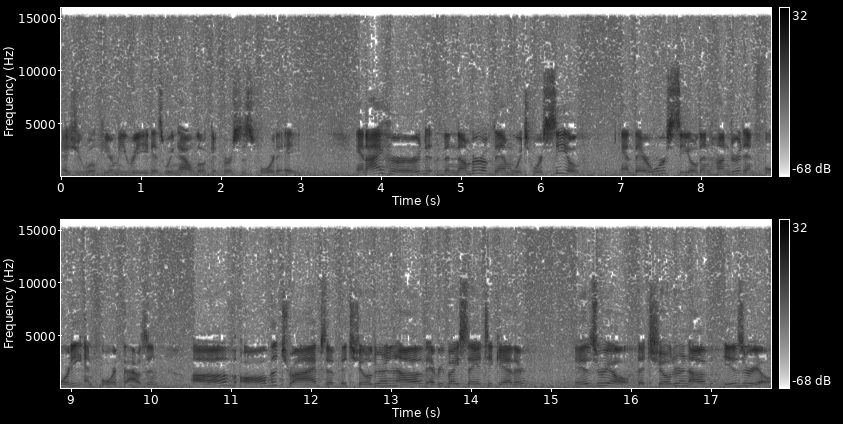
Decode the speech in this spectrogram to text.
as you will hear me read as we now look at verses 4 to 8. And I heard the number of them which were sealed, and there were sealed an hundred and forty and four thousand of all the tribes of the children of, everybody say it together, Israel, the children of Israel.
